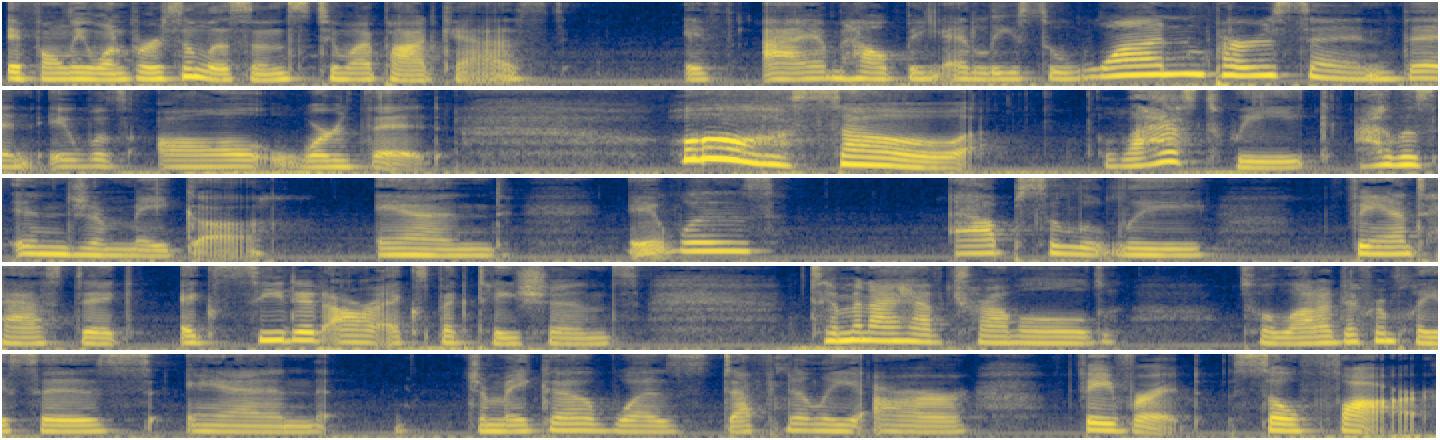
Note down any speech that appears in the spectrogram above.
if only one person listens to my podcast. If I am helping at least one person, then it was all worth it. Whew, so last week I was in Jamaica and it was absolutely fantastic, exceeded our expectations. Tim and I have traveled to a lot of different places, and Jamaica was definitely our favorite so far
